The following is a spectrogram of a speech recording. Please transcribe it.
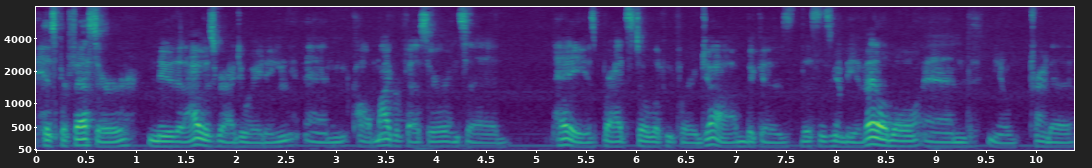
his professor knew that I was graduating and called my professor and said, "Hey, is Brad still looking for a job? Because this is going to be available, and you know, trying to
